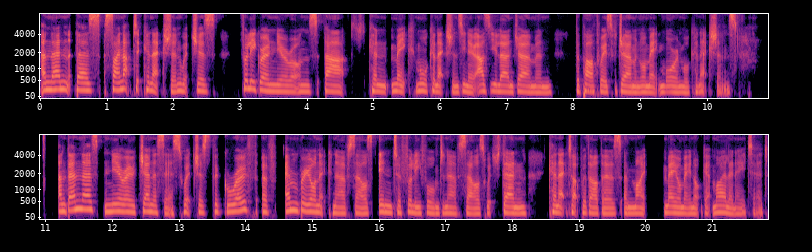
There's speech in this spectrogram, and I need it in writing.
And then there's synaptic connection, which is fully grown neurons that can make more connections. You know, as you learn German, the pathways for German will make more and more connections. And then there's neurogenesis, which is the growth of embryonic nerve cells into fully formed nerve cells, which then connect up with others and might may or may not get myelinated.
